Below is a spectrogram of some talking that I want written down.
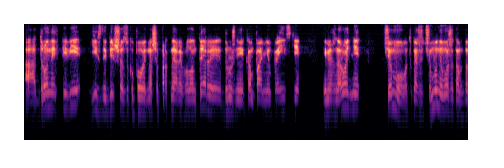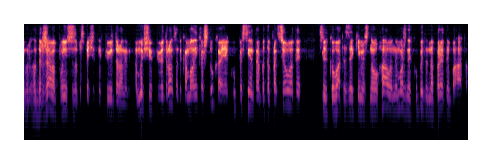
А дрони FPV, їх здебільшого закуповують наші партнери, волонтери, дружні компанії українські і міжнародні. Чому? От кажуть, чому не може там, наприклад, держава повністю забезпечити FPV дронами? Тому що FPV дрон це така маленька штука, яку постійно треба допрацьовувати, слідкувати за якимось ноу-хау. Не можна їх купити наперед і багато.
